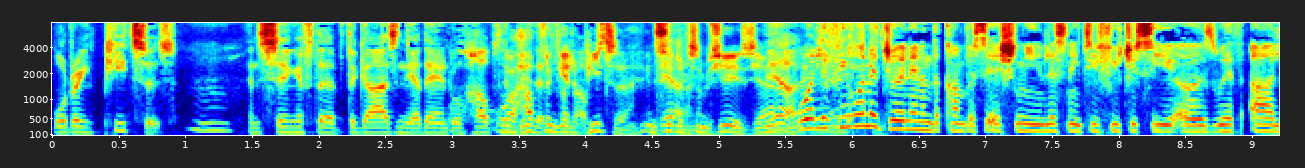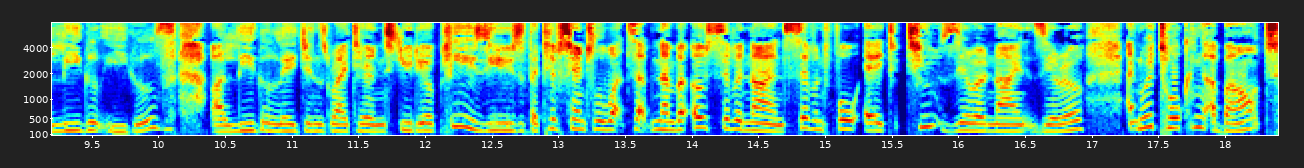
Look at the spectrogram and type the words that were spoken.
ordering pizzas and seeing if the, the guys on the other end will help them. Or do help that them get I'm a pizza instead Yeah. of some shoes. Yeah. Yeah. Well, if you want to join in on the conversation, you're listening to Future CEOs with our legal eagles, our legal legends right here in studio. Please use the Cliff Central WhatsApp number 079 748 2090. And we're talking about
